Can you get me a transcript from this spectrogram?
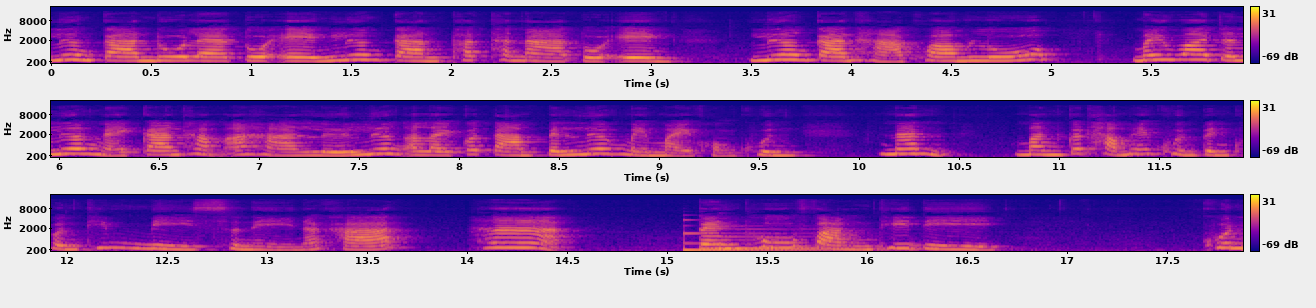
เรื่องการดูแลตัวเอง เรื่องการพัฒนาตัวเอง เรื่องการหาความรู้ ไม่ว่าจะเรื่องไหนการทำอาหารหรือเรื่องอะไรก็ตามเป็นเรื่องใหม่ ๆ ของคุณ นั่นมันก็ทำให้คุณเป็นคนที่มีเสน่ห์นะคะ 5. เป็นผู้ฟังที่ดี คุณ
